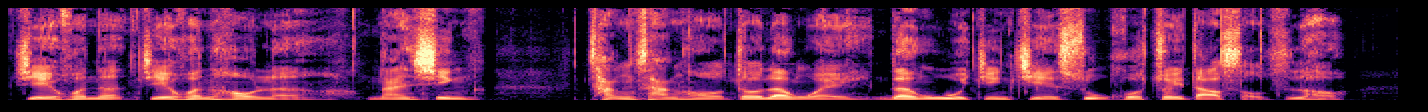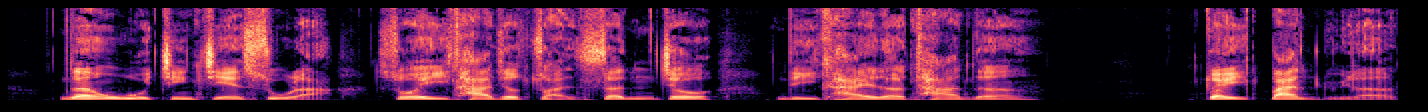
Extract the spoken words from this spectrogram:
结婚了，结婚后呢，男性常常哦都认为任务已经结束或追到手之后，任务已经结束了，所以他就转身就离开了他的对伴侣了，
